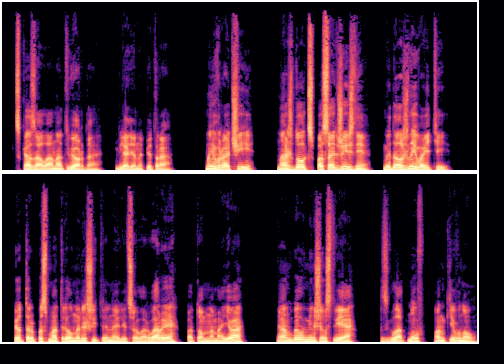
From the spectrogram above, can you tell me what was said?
— сказала она твердо, глядя на Петра. «Мы врачи. Наш долг спасать жизни. Мы должны войти. Петр посмотрел на решительное лицо Варвары, потом на мое. Он был в меньшинстве. Сглотнув, он кивнул.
